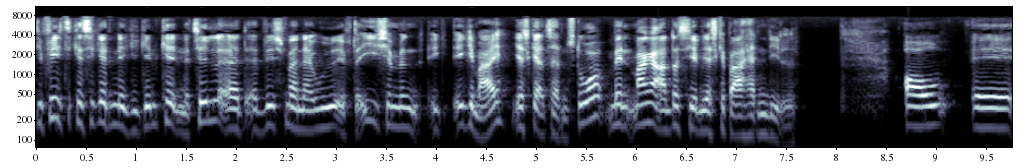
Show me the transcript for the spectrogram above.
de fleste kan sikkert ikke genkende til, at, at hvis man er ude efter is, jamen ikke, ikke mig, jeg skal altså have den store, men mange andre siger, at jeg skal bare have den lille. Og øh,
